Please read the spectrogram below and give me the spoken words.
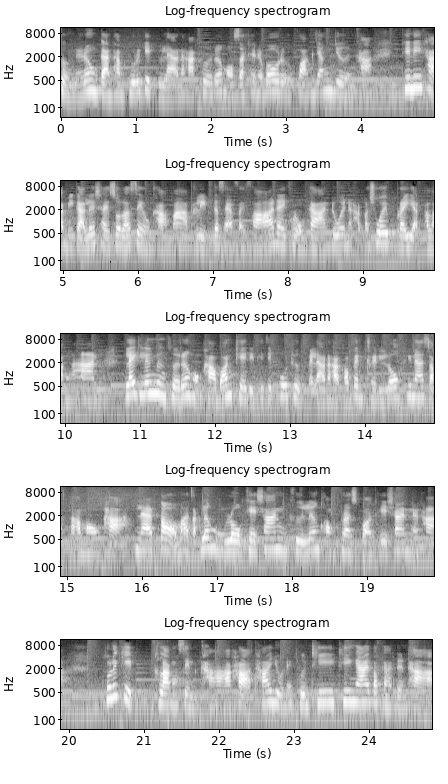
ถึงในเรื่องของการทำธุรกิจอยู่แล้วนะคะ คือเรื่องของ sustainable หรือความยั่งยืนค่ะ ที่นี่ค่ะมีการเลือกใช้โซลาร์เซลล์ค่ะมาผลิตกระแสไฟฟ้าในโครงการด้วยนะคะ ก็ช่วยประหยัดพลังงาน และอีกเรื่องหนึ่งคือเรื่องของคาร์บอนเครดิตที่จิ๊บพูดถึงไปแล้วนะคะ ก็เป็นเทรนด์โลกที่น่าจับตามองค่ะ และต่อมาจากเรื่องของ location คือเรื่องของ transportation นะคะธุรกิจ คลังสินค้าค่ะ ถ้าอยู่ในพื้นที่ที่ง่ายต่อการเดินทาง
